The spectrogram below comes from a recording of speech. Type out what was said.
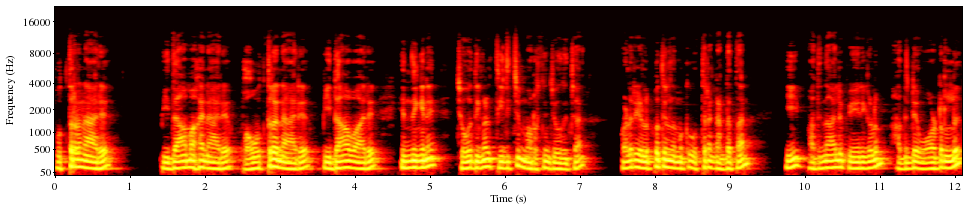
പുത്രനാര് പിതാമഹനാര് പൗത്രനാര് പിതാവാര് എന്നിങ്ങനെ ചോദ്യങ്ങൾ തിരിച്ചും മറിച്ചും ചോദിച്ചാൽ വളരെ എളുപ്പത്തിൽ നമുക്ക് ഉത്തരം കണ്ടെത്താൻ ഈ പതിനാല് പേരുകളും അതിന്റെ ഓർഡറിൽ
